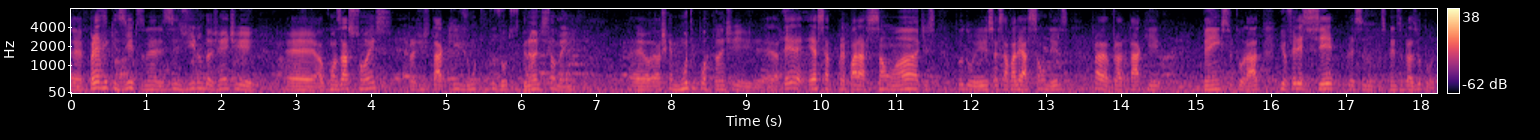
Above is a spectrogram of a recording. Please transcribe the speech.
é, pré-requisitos, né? Eles exigiram da gente é, algumas ações para a gente estar tá aqui junto dos outros grandes também. É, eu acho que é muito importante é, até essa preparação antes, tudo isso, essa avaliação deles para estar tá aqui bem estruturado e oferecer para os clientes do Brasil todo.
